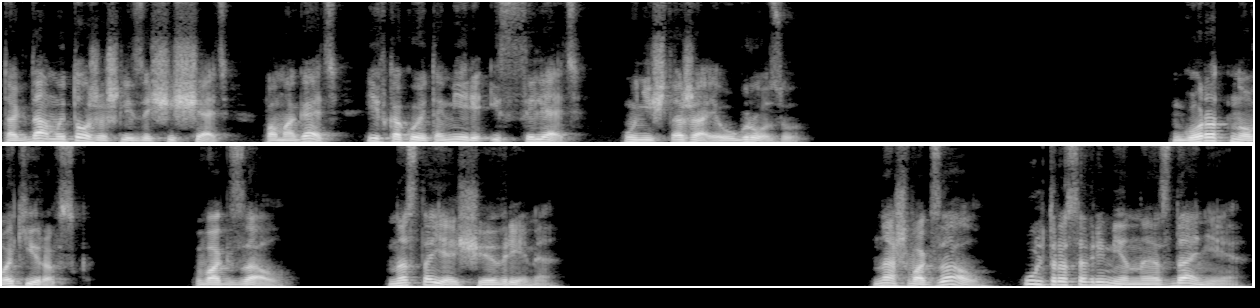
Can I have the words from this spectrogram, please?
Тогда мы тоже шли защищать, помогать и в какой-то мере исцелять уничтожая угрозу. Город Новокировск. Вокзал. Настоящее время. Наш вокзал – ультрасовременное здание.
